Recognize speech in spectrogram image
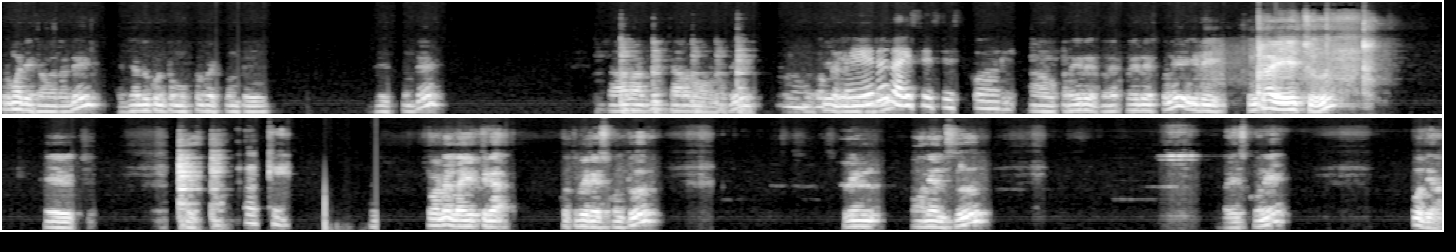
కుర్మా చేసాం కదండి. జల్లుకుంటూ ముక్కలు పెట్టుకుంటూ వేసుకుంటే చాలా అంటే చాలా బాగుంటుంది. ఒక లేయర్ రైస్ వేసేసుకోవాలి. ఒక రైలు రైలు వేసుకొని ఇది ఇంకా వేయచ్చు. వేయచ్చు. ఓకే. చూడండి లైట్గా కొత్తిమీర వేసుకుంటూ స్ప్రింగ్ ఆనియన్స్ వేసుకొని పుదీనా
